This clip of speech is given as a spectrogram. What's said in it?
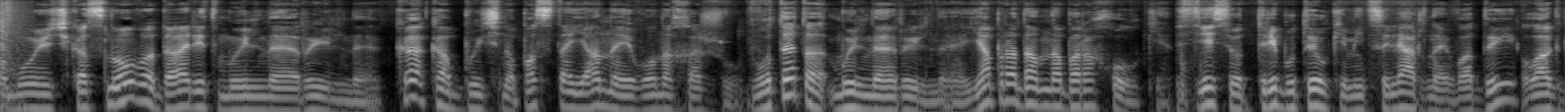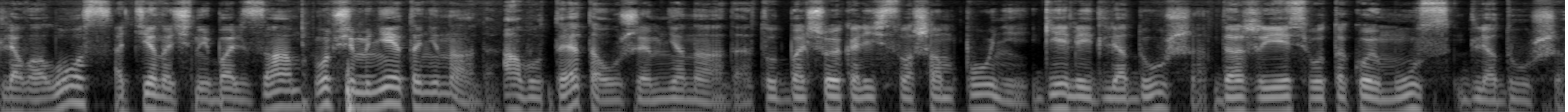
Помоечка снова дарит мыльное рыльное. Как обычно, постоянно его нахожу. Вот это мыльное рыльное я продам на барахолке. Здесь вот три бутылки мицеллярной воды, лак для волос, оттеночный бальзам. В общем, мне это не надо. А вот это уже мне надо. Тут большое количество шампуней, гелей для душа. Даже есть вот такой мусс для душа.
